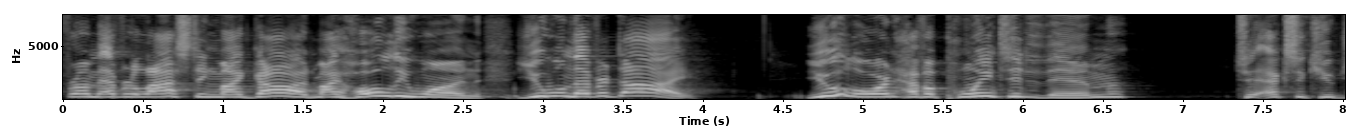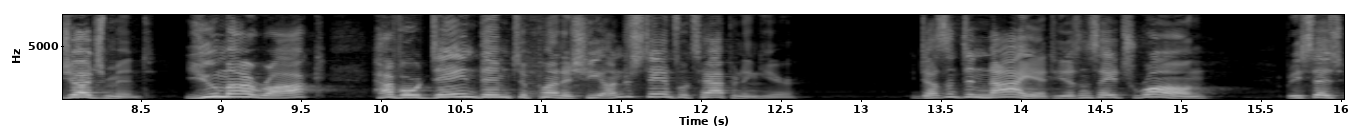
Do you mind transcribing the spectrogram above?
from everlasting, my God, my Holy One. You will never die. You, Lord, have appointed them to execute judgment. You, my rock, have ordained them to punish. He understands what's happening here. He doesn't deny it, he doesn't say it's wrong, but he says,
